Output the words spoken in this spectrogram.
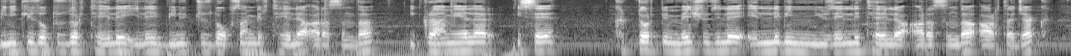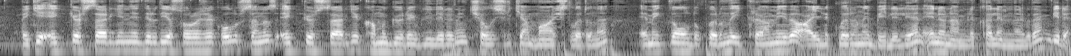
1234 TL ile 1391 TL arasında, ikramiyeler ise 44.500 ile 50.150 TL arasında artacak. Peki ek gösterge nedir diye soracak olursanız ek gösterge kamu görevlilerinin çalışırken maaşlarını, emekli olduklarında ikramiye ve aylıklarını belirleyen en önemli kalemlerden biri.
